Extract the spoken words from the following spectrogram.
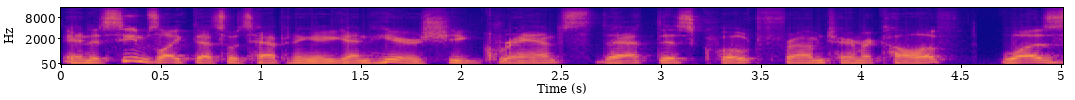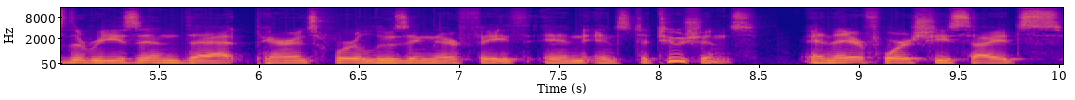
And it seems like that's what's happening again here. She grants that this quote from Terry McAuliffe was the reason that parents were losing their faith in institutions. And therefore, she cites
